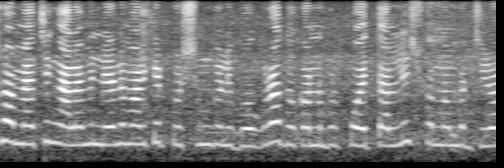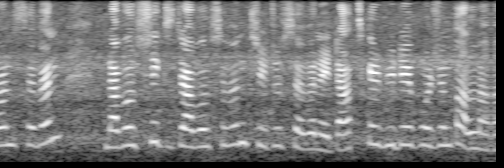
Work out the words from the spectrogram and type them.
ছোঁয়া ম্যাচিং আলামিন রেল মার্কেট পশ্চিমগলি বগুড়া, দোকান নম্বর পঁয়তাল্লিশ, phone number zero seven, double six, double seven, three two seven eight. আজকের ভিডিও পর্যন্ত আল্লাহ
